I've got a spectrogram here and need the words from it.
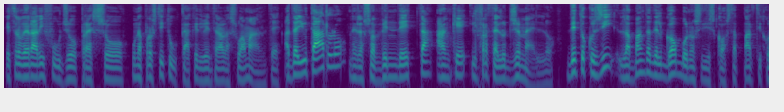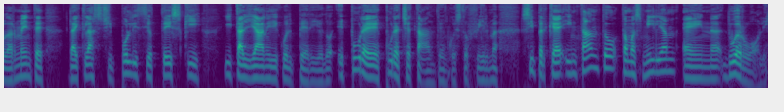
e troverà rifugio presso una prostituta che diventerà la sua amante. Ad aiutarlo nella sua vendetta anche il fratello gemello. Detto così, la banda del Gobbo non si discosta particolarmente dai classici poliziotteschi italiani di quel periodo, eppure, eppure c'è tanto in questo film. Sì, perché intanto Thomas Millian è in due ruoli.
